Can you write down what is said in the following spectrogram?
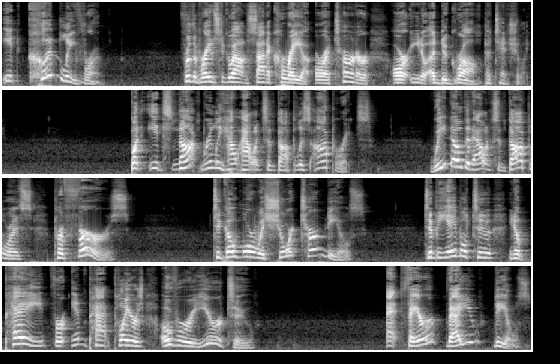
it could leave room for the Braves to go out and sign a Correa or a Turner or, you know, a DeGrom potentially. But it's not really how Alex Anthopoulos operates. We know that Alex Anthopoulos prefers to go more with short term deals to be able to, you know, pay for impact players over a year or two at fair value deals.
